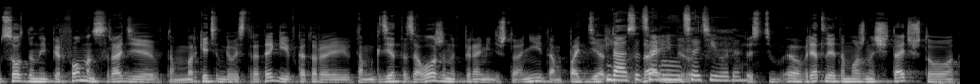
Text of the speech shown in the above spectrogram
созданный перформанс ради там, маркетинговой стратегии, в которой там где-то заложено в пирамиде, что они там поддерживают. Да, социальные да, инициативы, да. То есть э, вряд ли это можно считать, что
